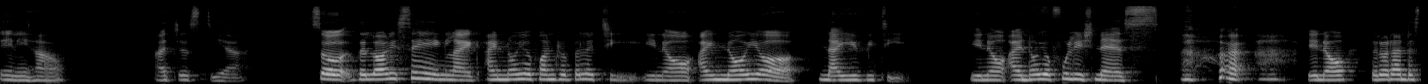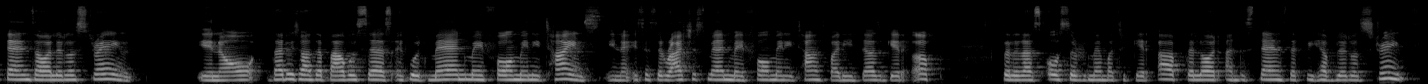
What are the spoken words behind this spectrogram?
Anyhow, I just, yeah. So the Lord is saying, like, I know your vulnerability, you know, I know your naivety, you know, I know your foolishness. you know, the Lord understands our little strength you know, that is what the Bible says. A good man may fall many times. You know, it says the righteous man may fall many times, but he does get up. So let us also remember to get up. The Lord understands that we have little strength.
